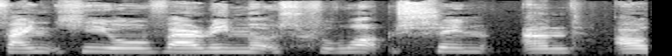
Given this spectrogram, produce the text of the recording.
Thank you all very much for watching, and I'll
